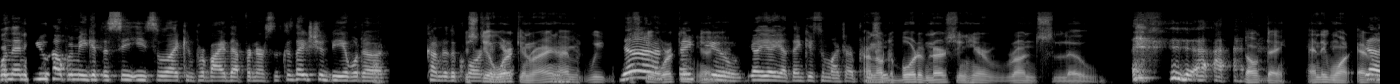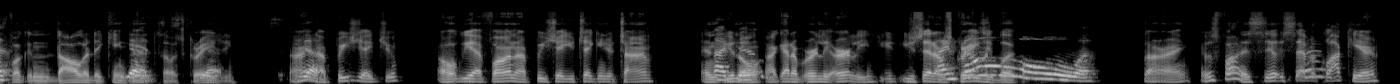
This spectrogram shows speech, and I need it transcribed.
Well, then you helping me get the CE so I can provide that for nurses because they should be able to oh. come to the course. still working, right? I mean, we yeah, still working. Thank yeah, you. Yeah. yeah, yeah, yeah. Thank you so much. I appreciate. I know the board of nursing here runs slow, don't they? And they want every yes. fucking dollar they can yes. get, so it's crazy. Yes. All right, I appreciate you. I hope you have fun. I appreciate you taking your time. And I you know, I got up early, early. You, you said I was I crazy, but it's all right. It was fun. It's, it's seven o'clock here.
